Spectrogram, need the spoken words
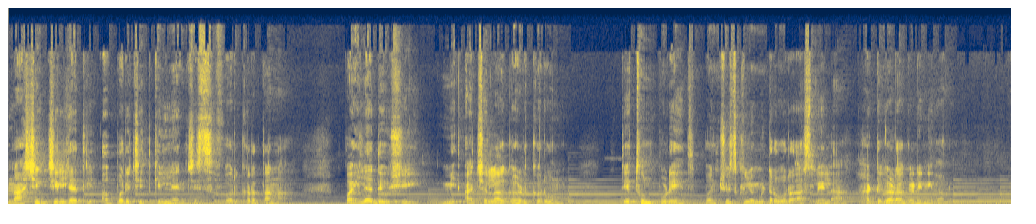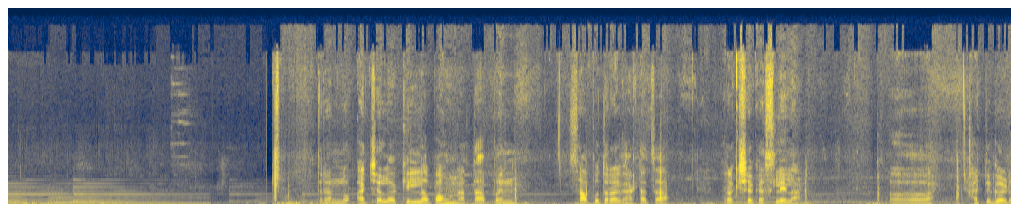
नाशिक जिल्ह्यातील अपरिचित किल्ल्यांची सफर करताना पहिल्या दिवशी मी अचलागड करून तेथून पुढेच पंचवीस किलोमीटरवर असलेला हटगडाकडे निघालो. मित्रांनो अचला किल्ला पाहून आता आपण सापुतारा घाटाचा रक्षक असलेला हातगड हटगड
